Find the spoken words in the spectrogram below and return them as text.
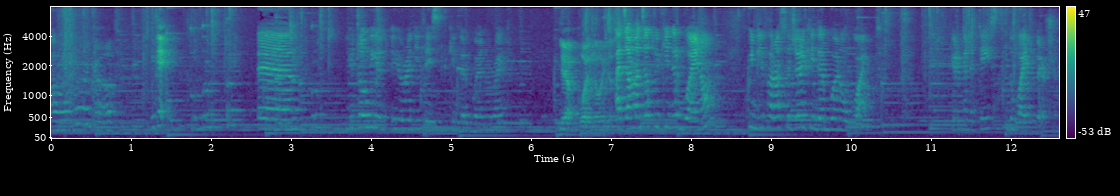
Oh my god. Ok. Ehm, you told me you, you already tasted Kinder Bueno, right? Yeah, bueno, yes. Ha già mangiato il Kinder Bueno, quindi farò assaggiare il Kinder Bueno White. You're gonna taste the white version.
